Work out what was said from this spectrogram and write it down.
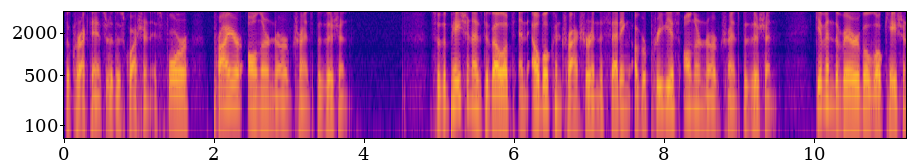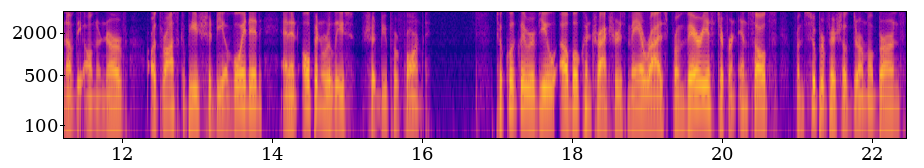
The correct answer to this question is 4. Prior ulnar nerve transposition. So the patient has developed an elbow contracture in the setting of a previous ulnar nerve transposition. Given the variable location of the ulnar nerve, arthroscopy should be avoided and an open release should be performed. To quickly review, elbow contractures may arise from various different insults, from superficial dermal burns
